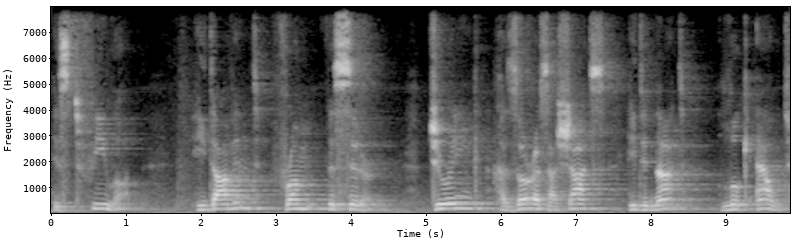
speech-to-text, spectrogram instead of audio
his tefillah, he davened from the Siddur. During Chazoras Hashatz, he did not look out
